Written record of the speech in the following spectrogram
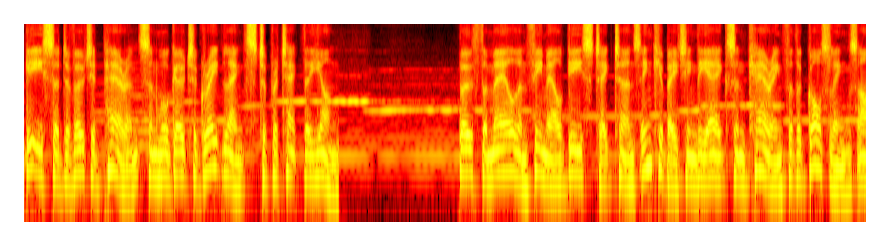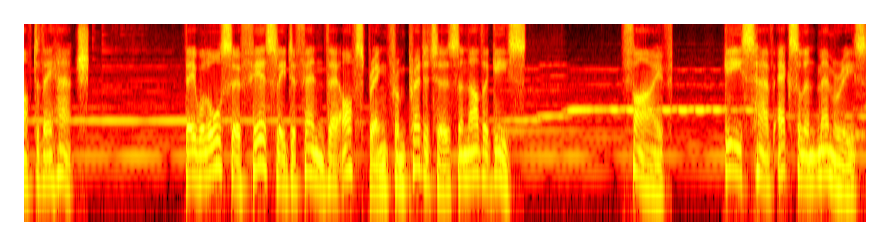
Geese are devoted parents and will go to great lengths to protect their young. Both the male and female geese take turns incubating the eggs and caring for the goslings after they hatch. They will also fiercely defend their offspring from predators and other geese. 5. Geese have excellent memories.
